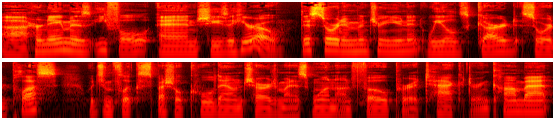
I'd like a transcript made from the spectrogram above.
Uh, her name is Eyvel, and she's a hero. This sword infantry unit wields Guard Sword Plus, which inflicts special cooldown charge minus one on foe per attack during combat.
